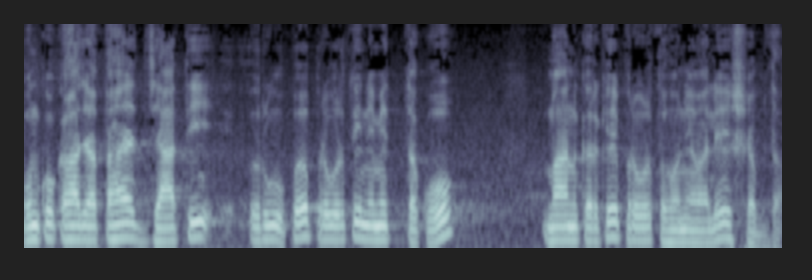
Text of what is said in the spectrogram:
उनको कहा जाता है जाति रूप प्रवृत्ति निमित्त को मान करके प्रवृत्त होने वाले शब्द।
